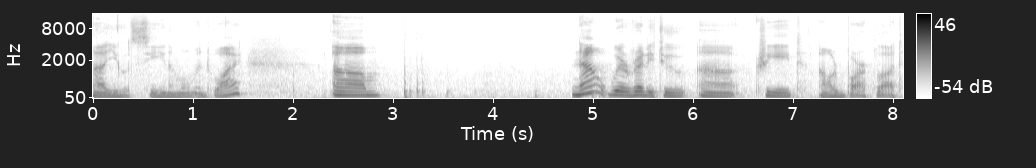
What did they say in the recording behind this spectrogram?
Uh, you will see in a moment why. Um, now we're ready to uh, create our bar plot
